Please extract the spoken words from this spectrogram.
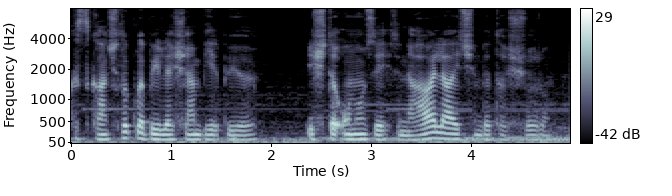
kıskançlıkla birleşen bir büyü, işte onun zehrini hala içimde taşıyorum.''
